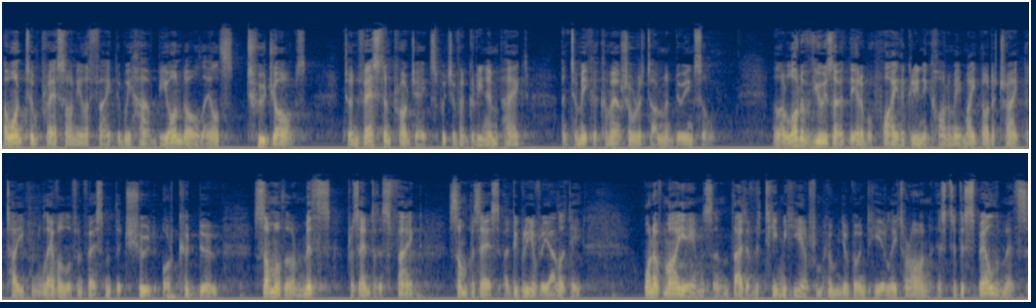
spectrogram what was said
I want to impress on you the fact that we have, beyond all else, two jobs to invest in projects which have a green impact and to make a commercial return on doing so. Now, there are a lot of views out there about why the green economy might not attract the type and level of investment that should or could do. Some of them are myths presented as fact, some possess a degree of reality. One of my aims, and that of the team here from whom you're going to hear later on, is to dispel the myths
